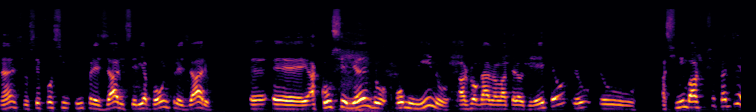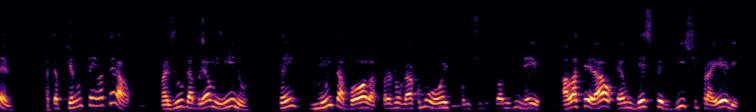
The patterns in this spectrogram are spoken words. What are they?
né, se você fosse empresário, seria bom empresário, é, é, aconselhando o menino a jogar na lateral direita, eu, eu, eu assino embaixo o que você está dizendo. Até porque não tem lateral. Mas o Gabriel Menino tem muita bola para jogar como oito, como segundo homem de meio. A lateral é um desperdício para ele,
